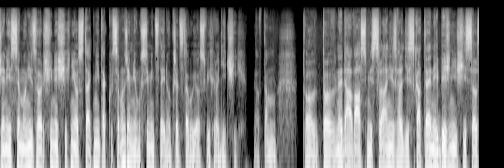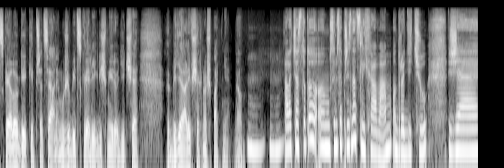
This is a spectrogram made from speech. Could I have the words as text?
že nejsem o nic horší než všichni ostatní, tak samozřejmě musím mít stejnou představu o svých rodičích. Jo, tam to, to nedává smysl ani z hlediska té nejběžnější selské logiky. Přece já nemůžu být skvělý, když mý rodiče by dělali všechno špatně. Jo. Mm, mm. Ale často to, eh, musím se přiznat, slýchávám od rodičů, že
